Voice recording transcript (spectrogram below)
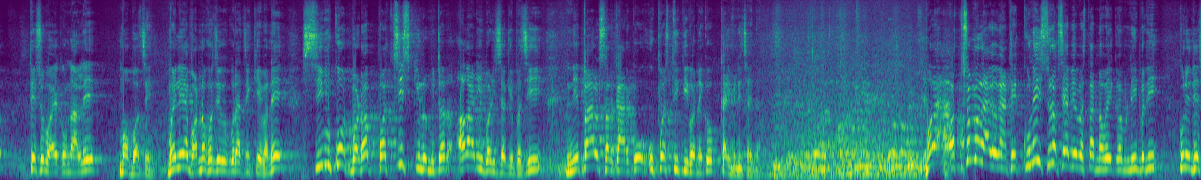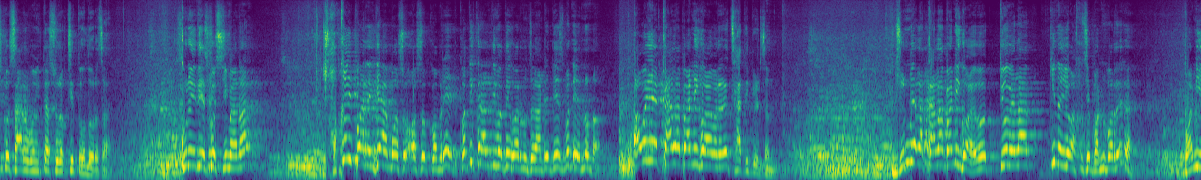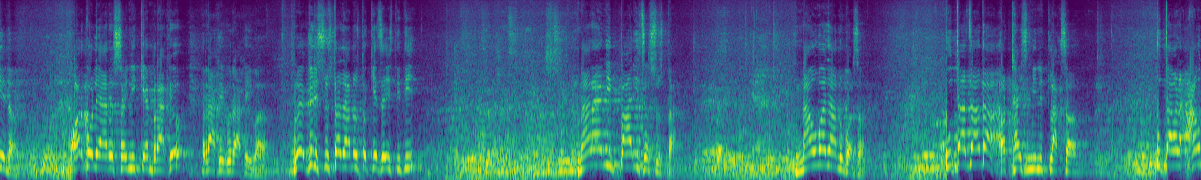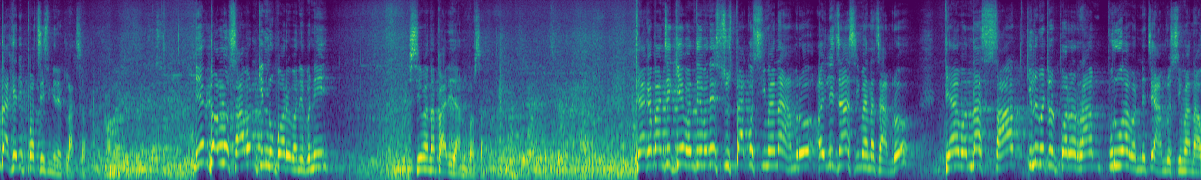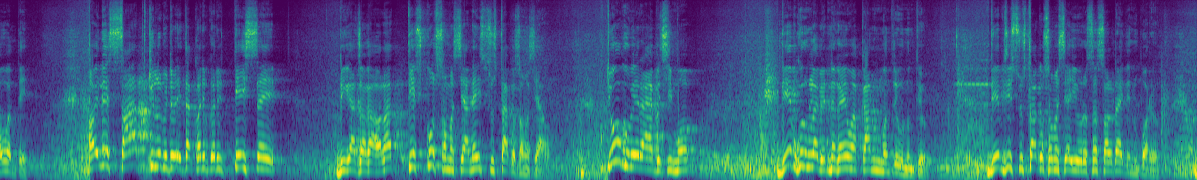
त्यसो भएको हुनाले म बचेँ। मैले यहाँ भन्न खोजेको कुरा चाहिँ के भने सिमकोटबाट पच्चिस किलोमिटर अगाडि बढिसकेपछि नेपाल सरकारको उपस्थिति भनेको कहीँ पनि छैन। मलाई अचम्म लाग्यो गाँठे कुनै सुरक्षा व्यवस्था नभइकन पनि कुनै देशको सार्वभौमिकता सुरक्षित हुँदो रहेछ। कुनै देशको सिमाना छक्कै पर्ने क्या म अशोक कमरेड। कति क्रान्ति मात्रै गर्नुहुन्छ घाँटे देश पनि हेर्नु न। अब यहाँ काला पानी गयो भनेर छाती पिट्छन्। जुन बेला काला पानी गयो त्यो बेला किन यो हस्तक्षेप भन्नु पर्दैन? भनिएन। अर्कोले आएर सैनिक क्याम्प राख्यो राखेको राखै भयो। र एकचोटि सुस्ता जानुहोस् त के छ स्थिति? नारायणी पारी छ सुस्ता। नाउमा जानुपर्छ। उता जाँदा अठाइस मिनट लाग्छ। उताबाट आउँदाखेरि पच्चिस मिनट लाग्छ। एक डल्लो साबन किन्नु पर्यो भने पनि सिमाना पारी जानुपर्छ। त्यहाँका मान्छे के भन्थे भने सुस्ताको सिमाना हाम्रो अहिले जहाँ सिमाना छ हाम्रो त्यहाँभन्दा सात किलोमिटर पर रामपुरुवा भन्ने चाहिँ हाम्रो सिमाना हो भन्थे। अहिले सात किलोमिटर यता करिब करिब तेइस सय बिघा जग्गा होला त्यसको समस्या नै सुस्ताको समस्या हो। त्यो घुमेर आएपछि म देव गुरुङलाई भेट्न गएँ उहाँ कानुन मन्त्री हुनुहुन्थ्यो। देवजी सुस्ताको समस्या यो रहेछ सल्टाइदिनु पर्यो।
